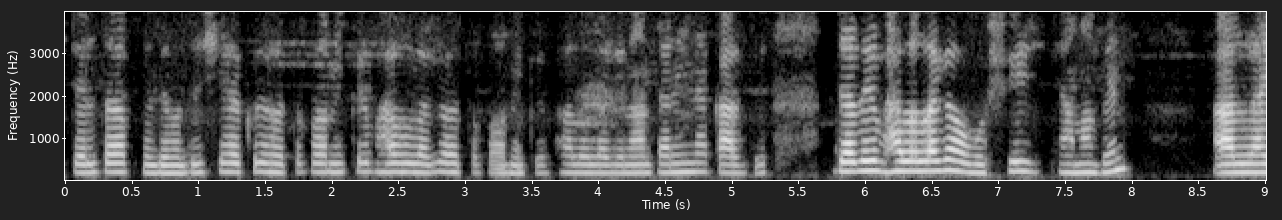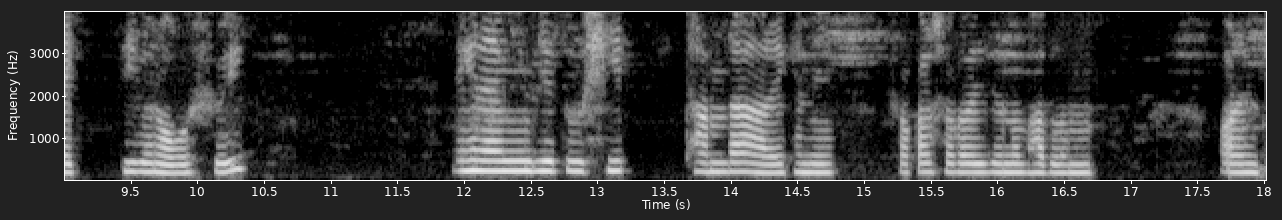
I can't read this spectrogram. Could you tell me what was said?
স্টাইলটা আপনাদের মধ্যে শেয়ার করে হয়তো বা অনেকের ভালো লাগে হয়তো বা অনেকের ভালো লাগে না, জানি না কার যাদের ভালো লাগে অবশ্যই জানাবেন। আর লাইক দিবেন অবশ্যই। এখানে আমি যেহেতু শীত, ঠান্ডা, আর এখানে সকাল সকালের জন্য ভাবলাম অরেঞ্জ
